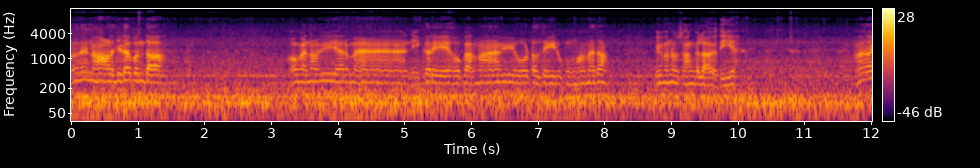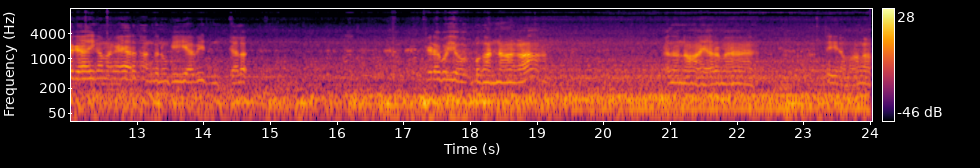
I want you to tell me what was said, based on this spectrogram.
ਉਹਦੇ ਨਾਲ ਜਿਹੜਾ ਬੰਦਾ, ਉਹ ਕਹਿੰਦਾ ਵੀ ਯਾਰ ਮੈਂ ਨਹੀਂ ਘਰੇ ਇਹੋ ਕਰਨਾ, ਵੀ ਹੋਟਲ ਤੇ ਹੀ ਰੁਕੂੰਗਾ ਮੈਂ ਤਾਂ, ਵੀ ਮੈਨੂੰ ਸੰਗ ਲੱਗਦੀ ਹੈ ਮੈਂ ਤਾਂ ਕਿਹਾ ਸੀਗਾ, ਮੈਂ ਕਿਹਾ ਯਾਰ ਸੰਗ ਨੂੰ ਕੀ ਆ ਵੀ ਚੱਲ ਕਿਹੜਾ ਕੋਈ ਬਗਾਨਾ ਹੈਗਾ ਕਹਿੰਦਾ ਨਾ ਯਾਰ ਮੈਂ ਤੇ ਰਵਾਂਗਾ।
